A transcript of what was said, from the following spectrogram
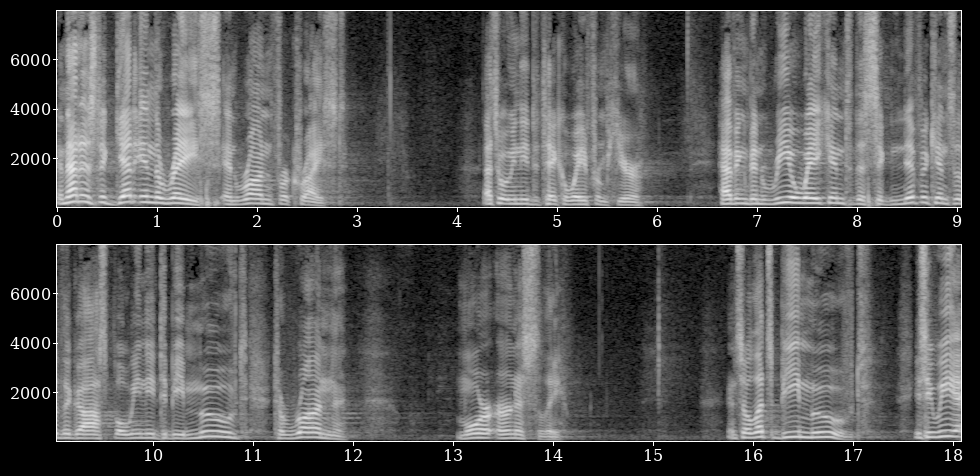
and that is to get in the race and run for Christ. That's what we need to take away from here. Having been reawakened to the significance of the gospel, we need to be moved to run more earnestly. And so let's be moved. You see, we,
